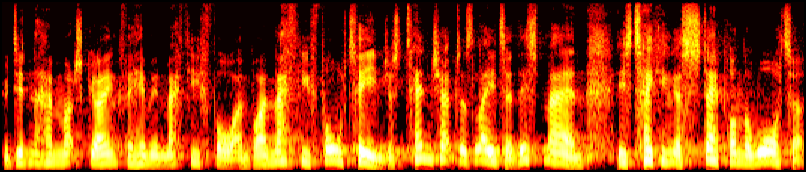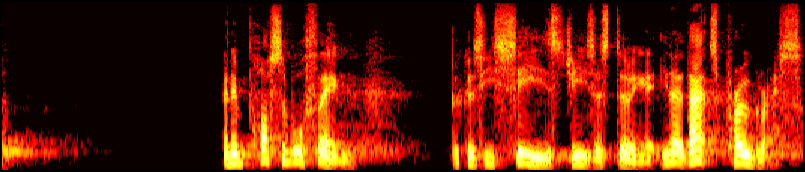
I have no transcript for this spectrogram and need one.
who didn't have much going for him in Matthew 4. And by Matthew 14, just 10 chapters later, this man is taking a step on the water. An impossible thing because he sees Jesus doing it. You know, that's progress.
